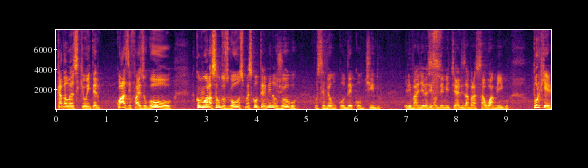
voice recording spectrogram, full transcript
cada lance que o Inter quase faz o gol, a comemoração dos gols, mas quando termina o jogo, você vê um Cudê contido. Ele vai em direção ao Demichelis abraçar o amigo. Por quê?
